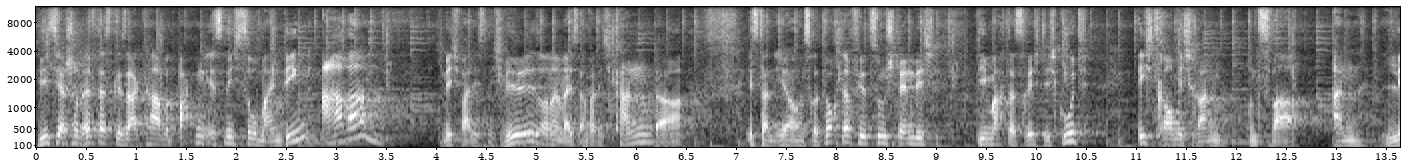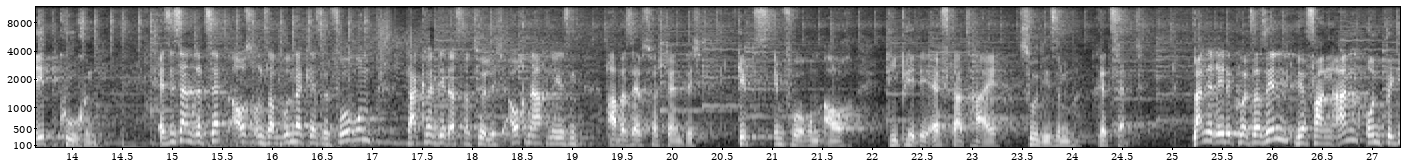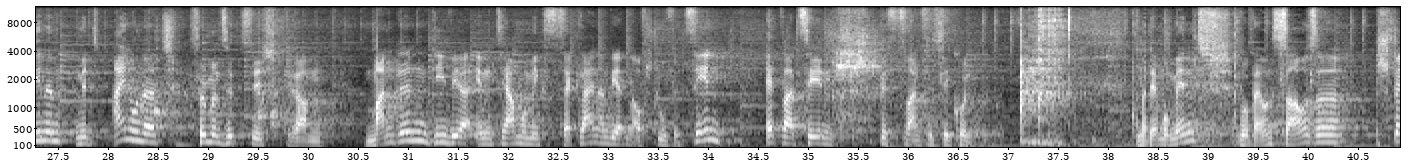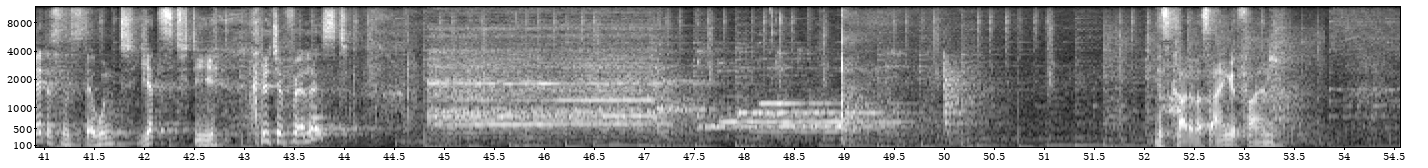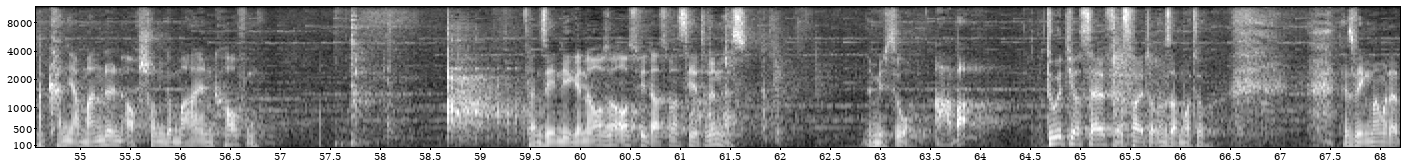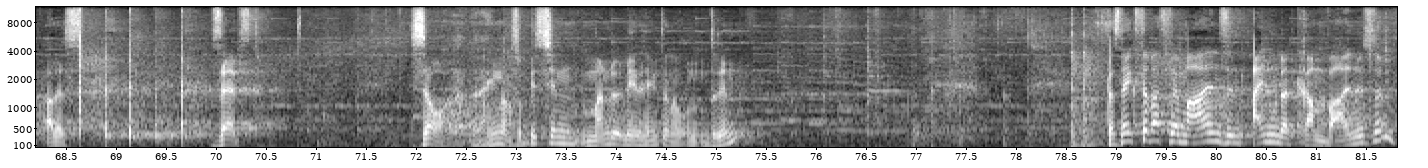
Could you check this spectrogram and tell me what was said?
wie ich es ja schon öfters gesagt habe, Backen ist nicht so mein Ding, aber nicht weil ich es nicht will, sondern weil ich es einfach nicht kann. Da ist dann eher unsere Tochter für zuständig. Die macht das richtig gut. Ich traue mich ran und zwar an Lebkuchen. Es ist ein Rezept aus unserem Wunderkessel Forum. Da könnt ihr das natürlich auch nachlesen, aber selbstverständlich gibt es im Forum auch die PDF-Datei zu diesem Rezept. Lange Rede kurzer Sinn, wir fangen an und beginnen mit 175 Gramm Mandeln die wir im Thermomix zerkleinern werden auf Stufe 10 etwa 10 bis 20 Sekunden. Der Moment wo bei uns zu Hause spätestens der Hund jetzt die Küche verlässt Mir ist gerade was eingefallen. Man kann ja Mandeln auch schon gemahlen kaufen. Dann sehen die genauso aus wie das was hier drin ist. Nämlich so. Aber do it yourself ist heute unser Motto. Deswegen machen wir das alles selbst. So, da hängt noch so ein bisschen Mandelmehl hängt da noch unten drin. Das nächste was wir mahlen sind 100 Gramm Walnüsse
